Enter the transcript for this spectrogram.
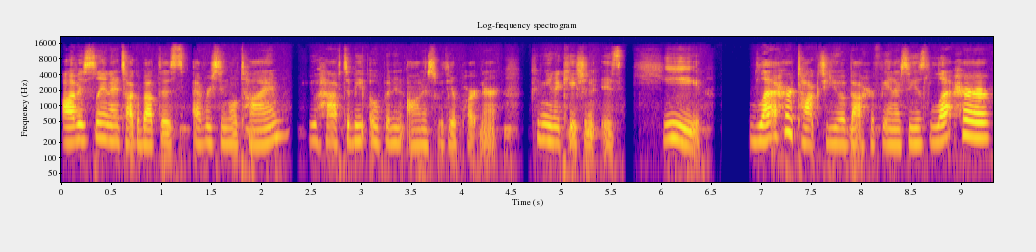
Obviously, and I talk about this every single time, you have to be open and honest with your partner. Communication is key. Let her talk to you about her fantasies. Let her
